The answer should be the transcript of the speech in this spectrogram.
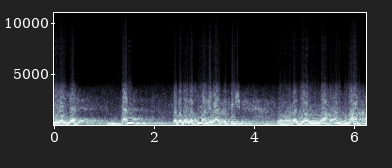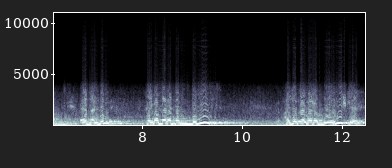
Bireyde'den o da babasından rivayet etmiş. Radıyallahu anhuma efendim Peygamber Efendimiz Hazreti Ömer'e buyurmuş ki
